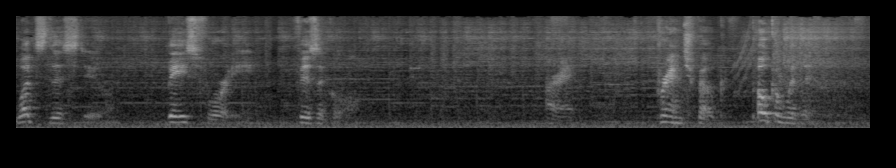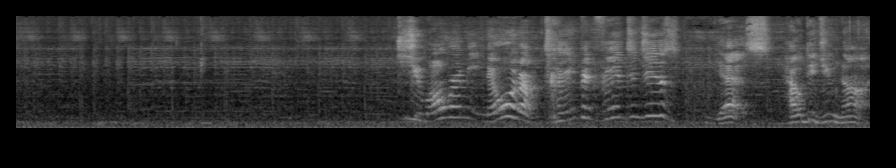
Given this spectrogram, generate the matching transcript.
what's this do? Base 40. Physical. Alright. Branch poke. Poke him with it. you already know about type advantages? Yes. How did you not?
